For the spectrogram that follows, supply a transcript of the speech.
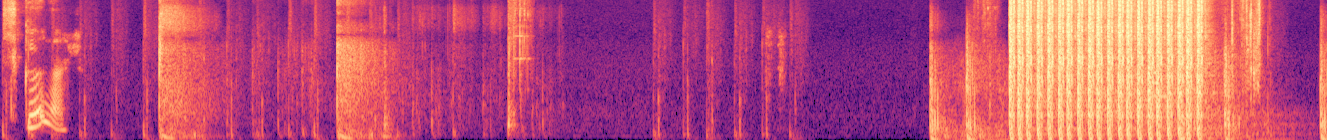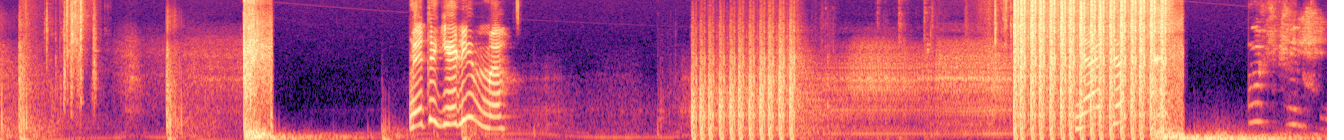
Sıkıyorlar. Mete geleyim mi? Nerede? Üç kişi.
